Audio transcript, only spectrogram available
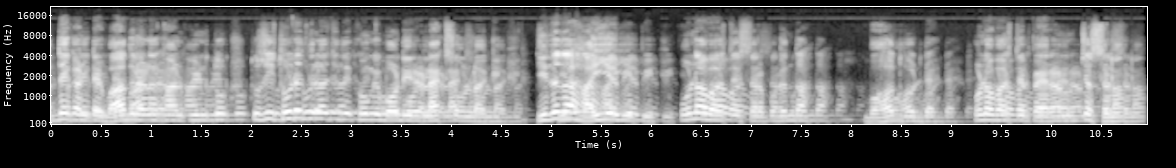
ਅੱਧੇ ਘੰਟੇ ਬਾਅਦ ਲੈਣਾ ਖਾਣ ਪੀਣ ਤੋਂ। ਤੁਸੀਂ ਥੋੜੇ ਦਿਨਾਂ 'ਚ ਦੇਖੋਗੇ ਬਾਡੀ ਰਿਲੈਕਸ ਹੋਣ ਲੱਗ ਗਈ। ਜਿਨ੍ਹਾਂ ਦਾ ਹਾਈ ਹੈ ਬੀਪੀ ਉਹਨਾਂ ਵਾਸਤੇ ਸਰਪਗੰਧਾ ਬਹੁਤ ਗੁੱਡ ਹੈ। ਉਹਨਾਂ ਵਾਸਤੇ ਪੈਰਾਂ ਨੂੰ ਝੱਸਣਾ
